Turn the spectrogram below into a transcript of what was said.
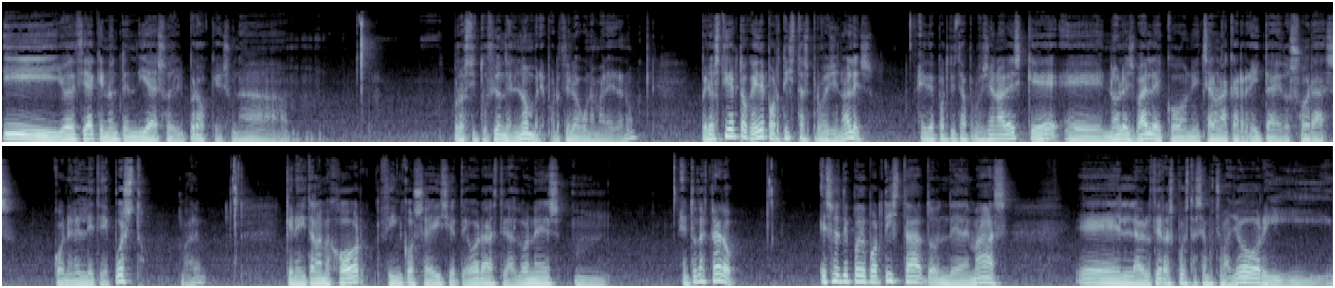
Y yo decía que no entendía eso del Pro, que es una prostitución del nombre, por decirlo de alguna manera, ¿no? Pero es cierto que hay deportistas profesionales hay deportistas profesionales que eh, no les vale con echar una carrerita de dos horas con el LT puesto, ¿vale? que necesitan a lo mejor 5, 6, 7 horas, triatlones. Mm. Entonces, claro, ese tipo de deportista donde además eh, la velocidad de respuesta sea mucho mayor y,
